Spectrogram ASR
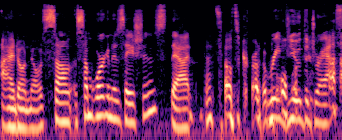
I don't know some some organizations that That sounds credible. review the draft.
